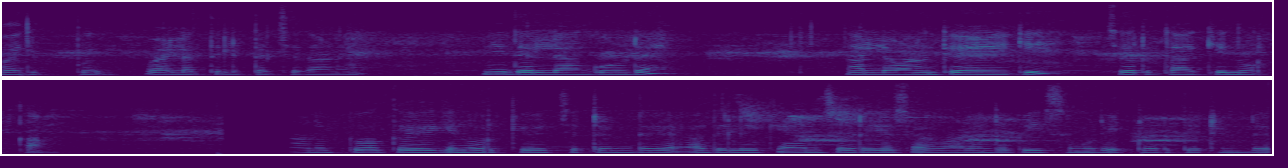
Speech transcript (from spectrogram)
പരിപ്പ് വെള്ളത്തിലിട്ടച്ചതാണ്. ഇനി ഇതെല്ലാം കൂടെ നല്ലോണം കഴുകി ചെറുതാക്കി നുറുക്കാം. ഞാനിപ്പോൾ കഴുകി നുറുക്കി വെച്ചിട്ടുണ്ട്. അതിലേക്ക് ഞാൻ ചെറിയ സവാളന്റെ പീസും കൂടി ഇട്ട് കൊടുത്തിട്ടുണ്ട്.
